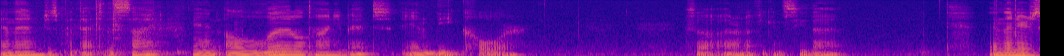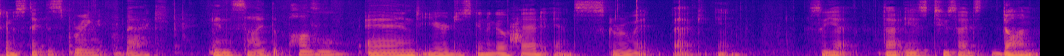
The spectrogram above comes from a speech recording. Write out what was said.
And then just put that to the side and a little tiny bit in the core. So I don't know if you can see that. And then you're just gonna stick the spring back inside the puzzle and you're just gonna go ahead and screw it back in. So yeah, that is two sides done,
